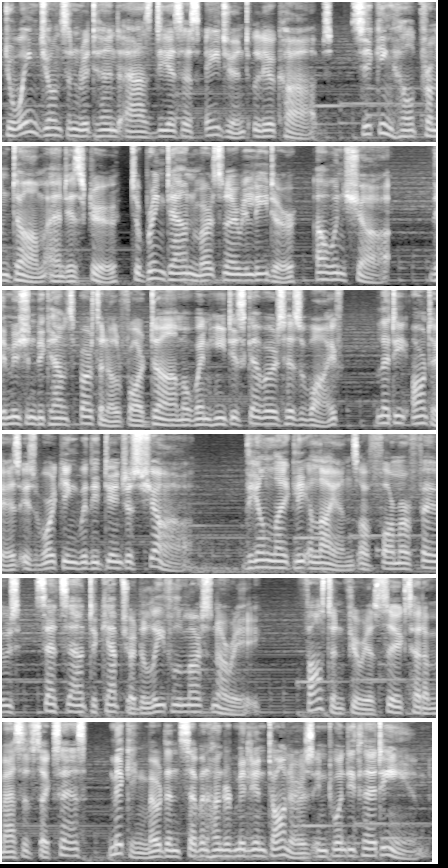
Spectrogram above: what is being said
Dwayne Johnson returned as DSS agent Luke Hobbs, seeking help from Dom and his crew to bring down mercenary leader Owen Shaw. The mission becomes personal for Dom when he discovers his wife, Letty Ortiz, is working with the dangerous Shaw. The unlikely alliance of former foes sets out to capture the lethal mercenary. Fast and Furious 6 had a massive success, making more than $700 million in 2013.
